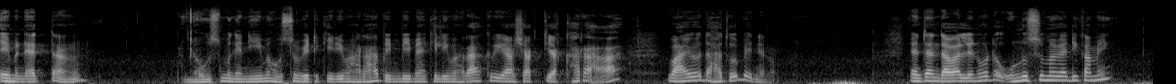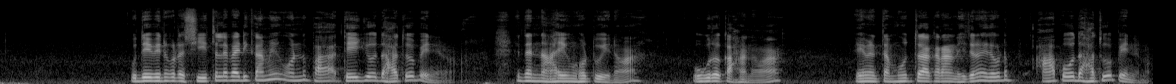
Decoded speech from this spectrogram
එහෙම නැත්නම් හුස්ම ගැනීම හුස්ම පිට කිරීම හරහා පිම්බීම හැකිලිම හරහා ක්‍රියාශක්තියක් හරහා වායෝ ධාතුව පෙන්වනවා. එතෙන් දවල් වෙනකොට උණුසුම වැඩි කමෙන් උදේ වෙනකොට සීතල වැඩි කමෙන් ඔන්න තේජෝ ධාතුව පෙන්වනවා. එතෙන් නායෙන් හොටු වෙනවා, උගුර කහනවා, එහෙම නැත්නම් මුත්‍රා කරන්න හිතනවා. එතකොට ආපෝ ධාතුව පෙන්වනවා.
